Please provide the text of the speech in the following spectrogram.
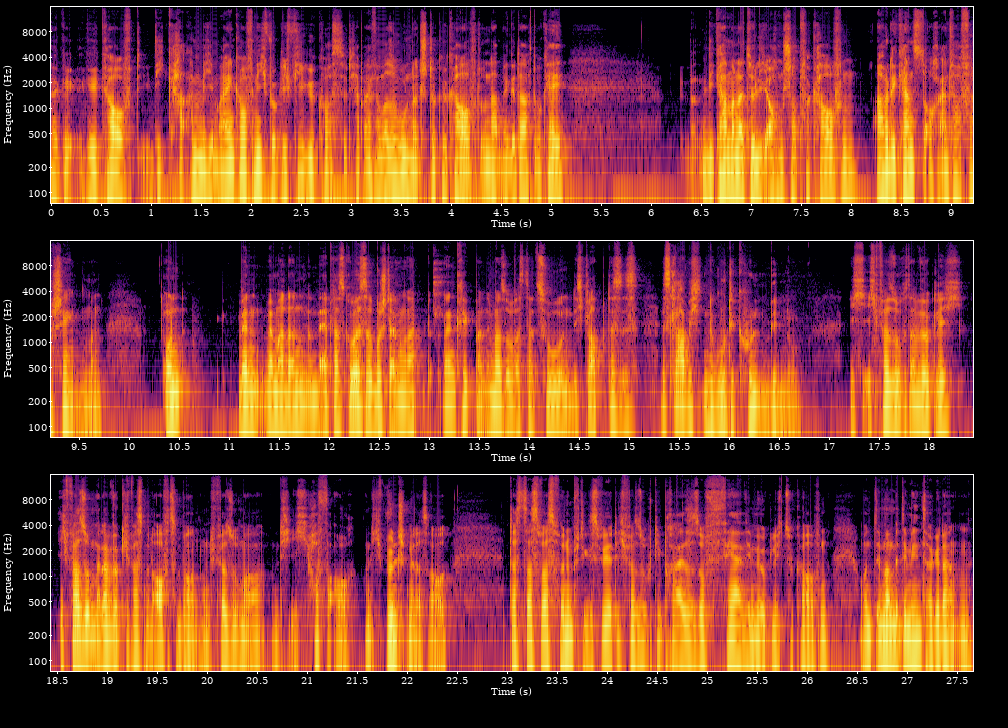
äh, gekauft, die haben mich im Einkauf nicht wirklich viel gekostet. Ich habe einfach mal so 100 Stück gekauft und habe mir gedacht, okay, die kann man natürlich auch im Shop verkaufen, aber die kannst du auch einfach verschenken, Mann. Und wenn, wenn man dann eine etwas größere Bestellung hat, dann kriegt man immer sowas dazu und ich glaube, das ist, ist glaube ich, eine gute Kundenbindung. Ich, ich versuche da wirklich, ich versuche mir da wirklich was mit aufzubauen und ich versuche und ich, ich hoffe auch und ich wünsche mir das auch, dass das was Vernünftiges wird. Ich versuche die Preise so fair wie möglich zu kaufen und immer mit dem Hintergedanken,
